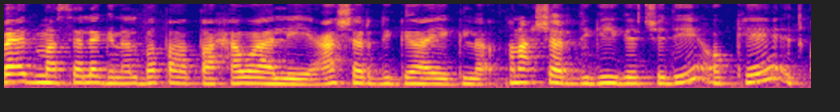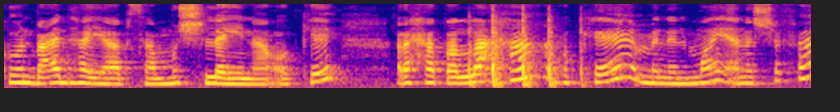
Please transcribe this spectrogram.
بعد ما سلقنا البطاطا حوالي عشر دقايق لا 12 دقيقة كذي okay؟ تكون بعدها يابسة مش لينة okay؟ راح أطلعها okay؟ من المي أنشفها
